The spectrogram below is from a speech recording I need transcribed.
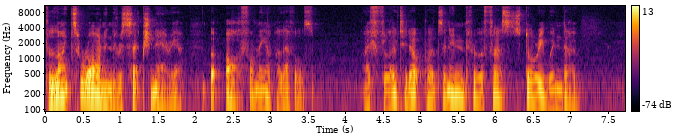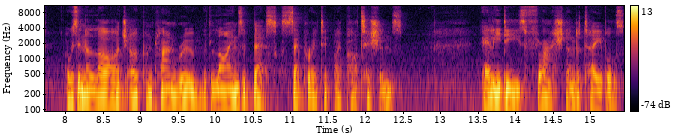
The lights were on in the reception area, but off on the upper levels. I floated upwards and in through a first story window. I was in a large open plan room with lines of desks separated by partitions. LEDs flashed under tables,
